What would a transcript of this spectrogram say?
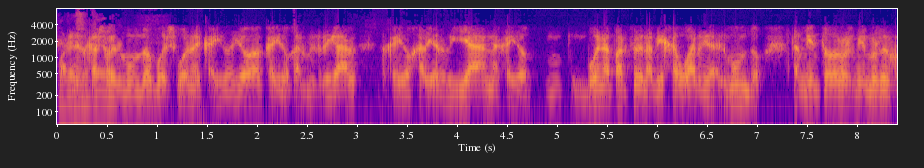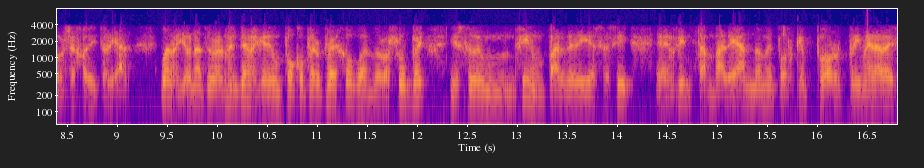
En el caso del mundo, pues bueno, he caído yo, ha caído Carmen Rigal, ha caído Javier Villán, ha caído buena parte de la vieja guardia del mundo, también todos los miembros del Consejo Editorial. Bueno, yo naturalmente me quedé un poco perplejo cuando lo supe y estuve, en fin, un par de días así, en fin, tambaleándome porque por primera vez,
